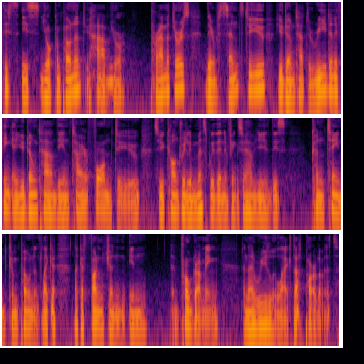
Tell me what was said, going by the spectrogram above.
this is your component. You have your parameters. They're sent to you. You don't have to read anything, and you don't have the entire form to you, so you can't really mess with anything. So you have this contained component, like a like a function in uh, programming, and I really like that part of it.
